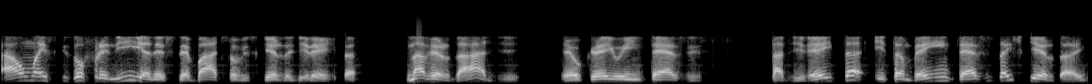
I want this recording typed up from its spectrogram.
há uma esquizofrenia nesse debate sobre esquerda e direita. Na verdade, eu creio em teses da direita e também em teses da esquerda, em,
